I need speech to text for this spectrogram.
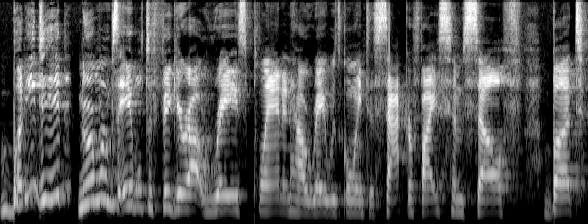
but he did! Norman was able to figure out Ray's plan and how Ray was going to sacrifice himself, but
